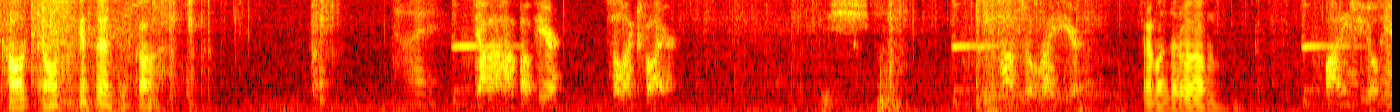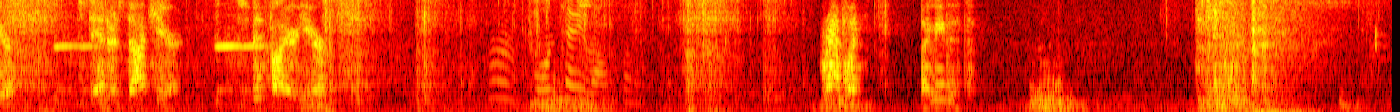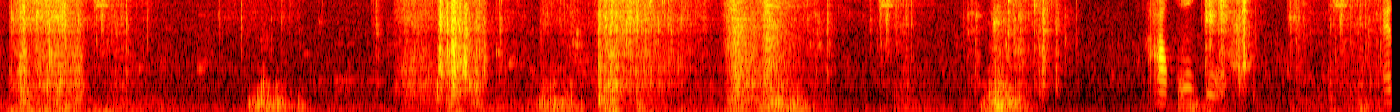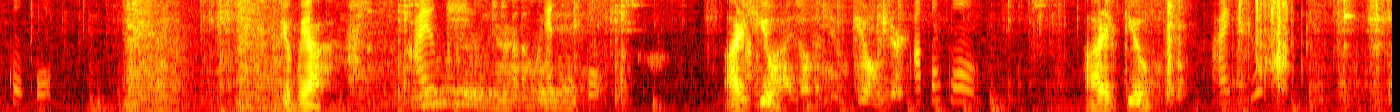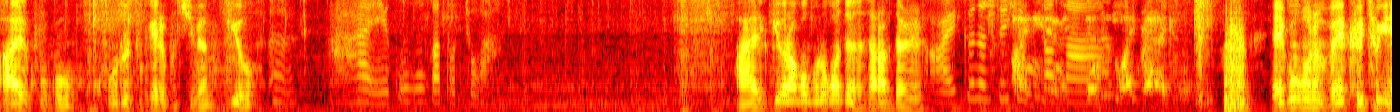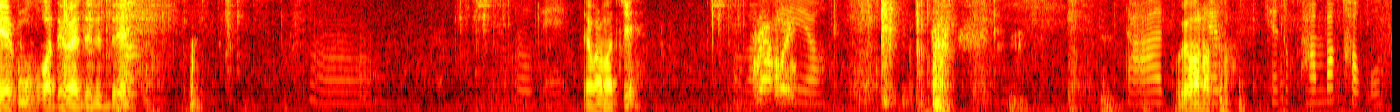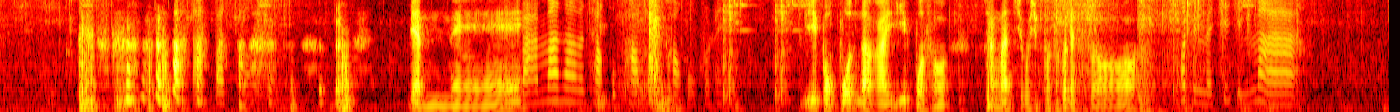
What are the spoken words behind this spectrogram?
스카우트는 어떻게 써야 될까? 잘. Gotta hop up here. Select fire. 이씨. Hostile right here. 잘못 누름. Spitfire here. 음, 좋은 템이 많고. Grappling. I need it. 아고고. 에고고. 이게 뭐야? appointed. 에고고. RQ. Eyes on the new kill leader. 아고고. RQ. 아이큐? R99. 9를 두 개를 붙이면 Q. 응. 아 에고고가 더 좋아. RQ라고 부르거든 사람들. 아이큐는 뜻이 I need an 없잖아. extended light mag. 애국어는 왜 그쪽이 애국어가 되어야 되는데? 음. 그러게. 내 말 맞지? 정말 Grappling. 해요. 나 왜 화났어? 계속, 계속 반박하고. 씨. 나빴어. 미안네. 말만 하면 자꾸 반박하고 그래. 이뻐 뽐나가 이뻐서 장난치고 싶어서 그랬어. 거짓말 치지 마.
